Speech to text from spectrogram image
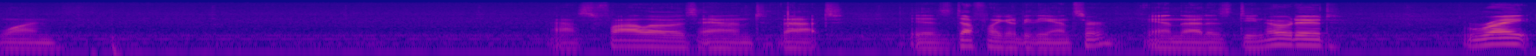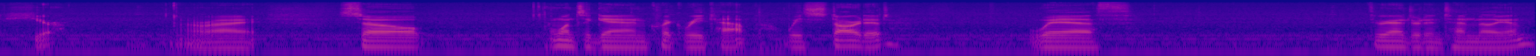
1 as follows, and that is definitely going to be the answer, and that is denoted right here. All right, so once again, quick recap. We started with 310 million.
